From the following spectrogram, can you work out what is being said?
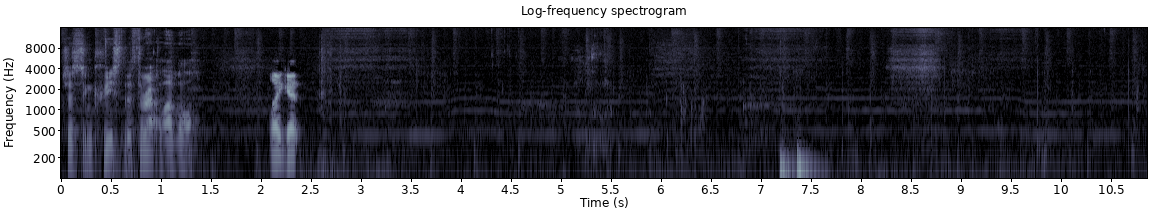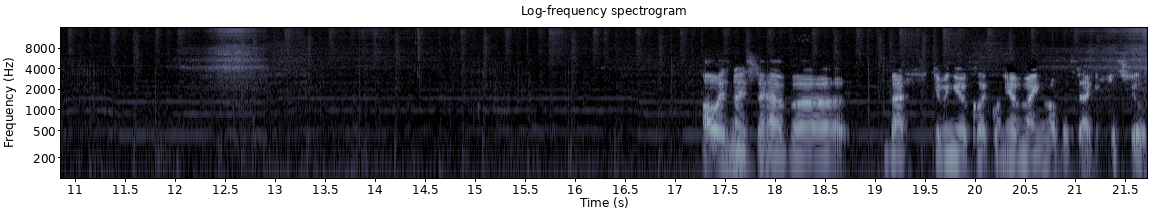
just increase the threat level. Like it. Always nice to have uh, Beth giving you a click when you have Magnum Opus deck. It just feels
